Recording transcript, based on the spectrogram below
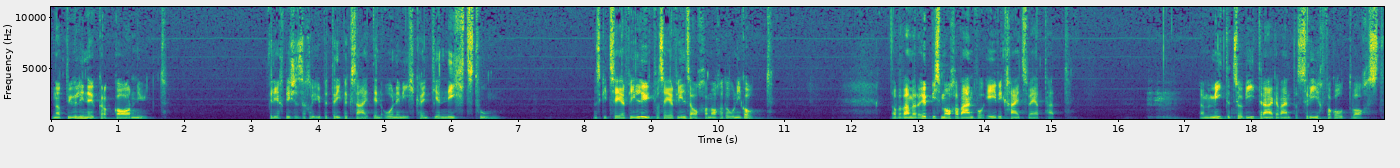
Natürlich nicht gerade gar nichts. Vielleicht ist es ein bisschen übertrieben gesagt, denn ohne mich könnt ihr nichts tun. Es gibt sehr viele Leute, die sehr viele Sachen machen ohne Gott. Aber wenn wir etwas machen wollen, das Ewigkeitswert hat, wenn wir mit dazu beitragen wollen, dass das Reich von Gott wächst,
